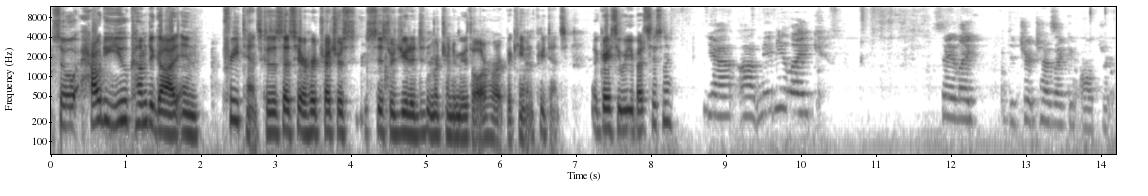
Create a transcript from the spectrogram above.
So how do you come to God in pretense? Because it says here, her treacherous sister Judah didn't return to me with all her heart, but came in pretense. Uh, Gracie, were you about to say something? Yeah, uh, maybe like. Say like the church has like an altar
